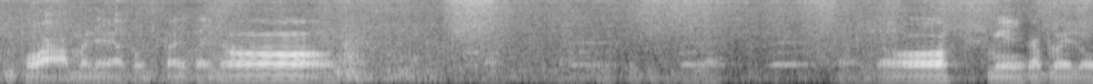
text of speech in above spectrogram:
ที่พออาบมาแล้วผลไปใส่นาะไปดีแล้วใส่รอ ครับลอยรอ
